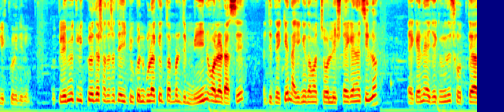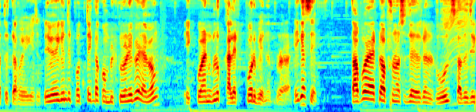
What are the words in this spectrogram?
ক্লিক করে দেবেন। তো ক্লেমে ক্লিক করে দেওয়ার সাথে সাথে এই টোকেনগুলো কিন্তু আপনার যে মেইন ওয়ালেট আছে যে দেখেন, আগে কিন্তু আমার চল্লিশটা এখানে ছিল, এখানে এই কিন্তু সত্তর হয়ে গেছে। তো এইভাবে কিন্তু প্রত্যেকটা কমপ্লিট করে নেবেন এবং এই কয়েনগুলো কালেক্ট করবেন আপনারা, ঠিক আছে? তারপর একটা অপশন আছে যে এখানে রুলস তাদের যে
